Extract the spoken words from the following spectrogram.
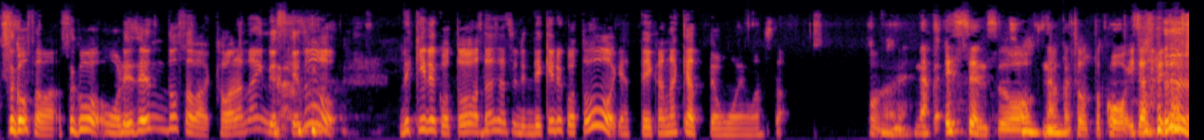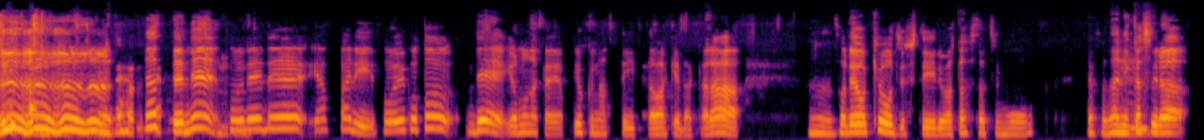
凄さは、すごい、もうレジェンドさは変わらないんですけど、できることを、私たちにできることをやっていかなきゃって思いました。そうだね。なんかエッセンスをうんなんかちょっとこういただいたうんっていう感じ。うんうんうんだってねう、んそれで、やっぱり、そういうことで世の中が良くなっていったわけだから、うん、それを享受している私たちも、やっぱ何かしら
